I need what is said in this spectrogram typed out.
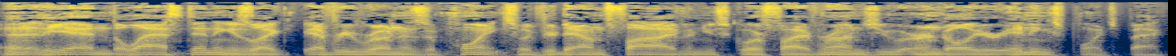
And at the end, the last inning is like every run is a point. So if you're down five and you score five runs, you earned all your innings points back.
